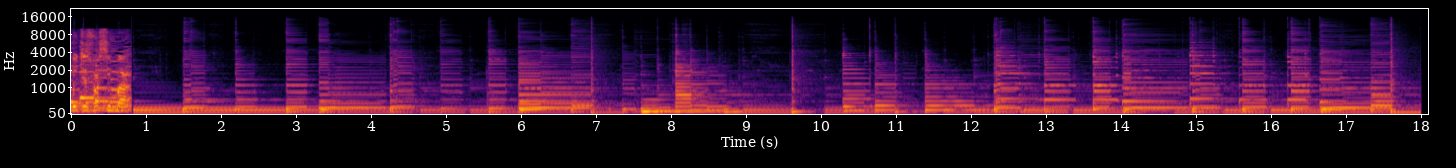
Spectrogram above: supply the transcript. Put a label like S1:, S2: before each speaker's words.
S1: We just rusty bar. Thank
